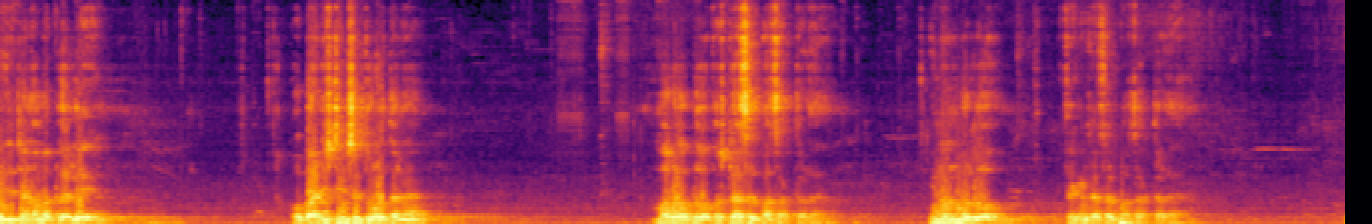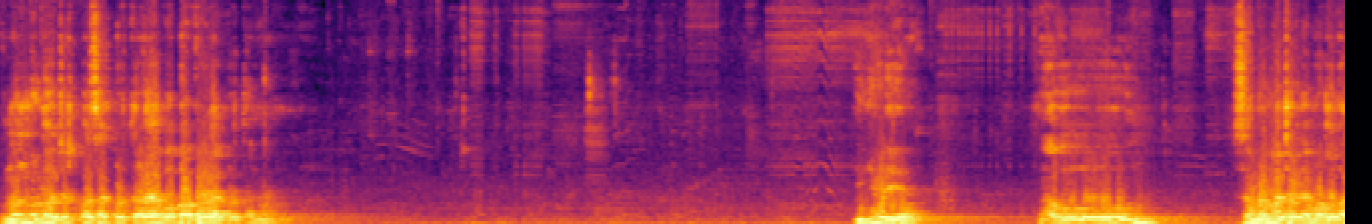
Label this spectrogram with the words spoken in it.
ಐದು ಜನ ಮಕ್ಕಳಲ್ಲಿ ಒಬ್ಬ ಡಿಸ್ಟಿಂಕ್ಷನ್ ತಗೊಳ್ತಾನೆ. ಮಗಳೊಬ್ಳು ಫಸ್ಟ್ ಕ್ಲಾಸಲ್ಲಿ ಪಾಸ್ ಆಗ್ತಾಳೆ. ಇನ್ನೊಂದು ಮಗಳು ಸೆಕೆಂಡ್ ಕ್ಲಾಸಲ್ಲಿ ಪಾಸ್ ಆಗ್ತಾಳೆ. ಇನ್ನೊಂದು ಮಗಳು ಜಸ್ಟ್ ಪಾಸ್ ಆಗ್ಬಿಡ್ತಾಳೆ, ಒಬ್ಬ ಫೇಲ್ ಆಗ್ಬಿಡ್ತಾನೆ. ಈಗ ಹೇಳಿ, ನಾವು ಸಂಭ್ರಮಾಚರಣೆ ಮಾಡೋಲ್ಲ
